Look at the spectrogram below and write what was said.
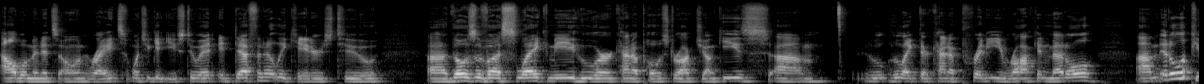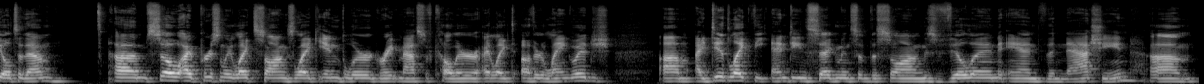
album in its own right. Once you get used to it, it definitely caters to uh, those of us like me who are kind of post rock junkies, um, who, who like their kind of pretty rock and metal. Um, it'll appeal to them. Um, so I personally liked songs like In Blur, Great Mass of Color. I liked Other Language. Um, I did like the ending segments of the songs Villain and The Gnashing. Um,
